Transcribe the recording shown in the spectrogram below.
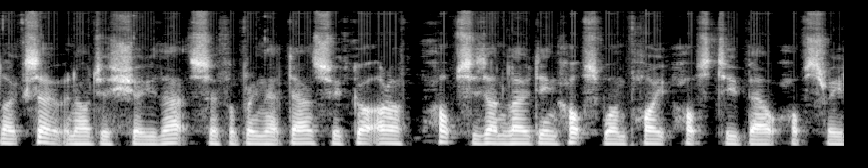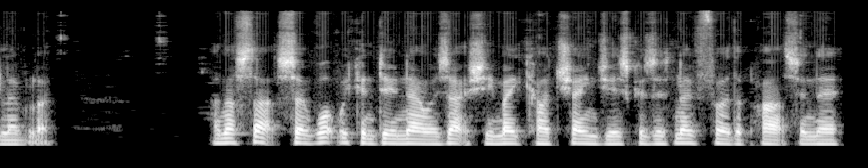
like so and I'll just show you that. So if I bring that down so we've got our hops is unloading hops 1 pipe hops 2 belt hops 3 leveler. And that's that. So what we can do now is actually make our changes because there's no further parts in there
